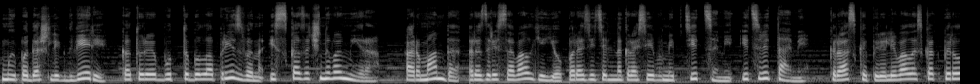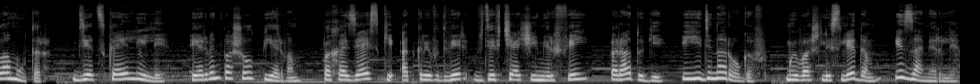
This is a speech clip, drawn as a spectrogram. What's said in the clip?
Мы подошли к двери, которая будто была призвана из сказочного мира. Армандо разрисовал ее поразительно красивыми птицами и цветами. Краска переливалась как перламутр. Детская лили. Эрвин пошел первым, по-хозяйски открыв дверь в девчачий мир фей, радуги и единорогов. Мы вошли следом и замерли.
